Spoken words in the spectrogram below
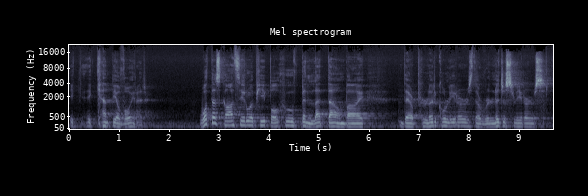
it, it can't be avoided. What does God say to a people who've been let down by their political leaders, their religious leaders,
